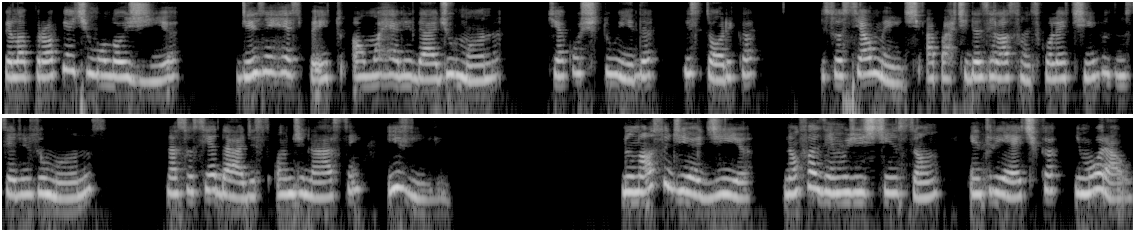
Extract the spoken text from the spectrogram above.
pela própria etimologia, dizem respeito a uma realidade humana que é constituída histórica e socialmente a partir das relações coletivas dos seres humanos nas sociedades onde nascem e vivem. No nosso dia a dia, não fazemos distinção entre ética e moral.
